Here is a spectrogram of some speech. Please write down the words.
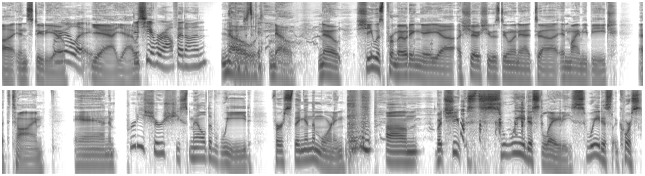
uh, in studio. Really? Yeah, yeah. Did was- she have her outfit on? no, no, no. She was promoting a uh, a show she was doing at uh, in Miami Beach at the time, and I'm pretty sure she smelled of weed first thing in the morning. Um, but she was sweetest lady, sweetest. Of course,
